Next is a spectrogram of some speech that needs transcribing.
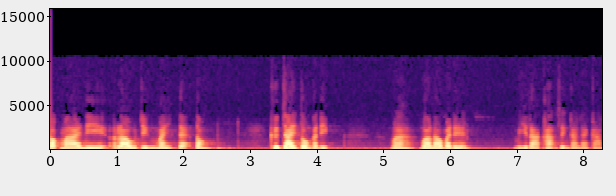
ดอกไม้นี้เราจึงไม่แตะต้อง คือใจตรงกันอีกว่าว่าเราไม่ได้มีราคะซึ่งกันและกัน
